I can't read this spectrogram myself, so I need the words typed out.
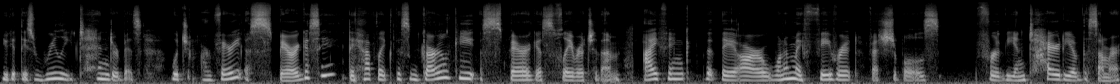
You get these really tender bits, which are very asparagus-y. They have like this garlicky asparagus flavor to them. I think that they are one of my favorite vegetables for the entirety of the summer.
